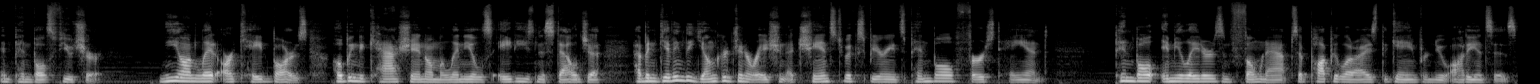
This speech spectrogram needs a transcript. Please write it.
in pinball's future. Neon lit arcade bars, hoping to cash in on millennials' 80s nostalgia, have been giving the younger generation a chance to experience pinball firsthand. Pinball emulators and phone apps have popularized the game for new audiences.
